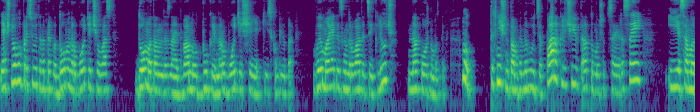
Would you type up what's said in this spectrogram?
Якщо ви працюєте, наприклад, вдома на роботі, чи у вас вдома там, не знаю, два ноутбуки, на роботі ще якийсь комп'ютер, ви маєте згенерувати цей ключ на кожному з них. Ну, технічно там генерується пара ключів, та, тому що це RSA, і саме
